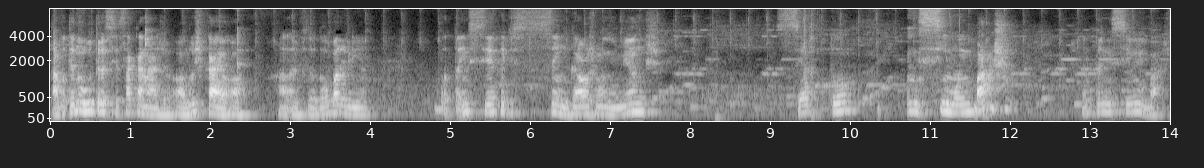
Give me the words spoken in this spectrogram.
Tava tendo ultra assim, sacanagem. Ó, a luz cai, ó. Olha lá, fiz o barulhinho. Vou botar em cerca de 100 graus mais ou menos. Certo? Em cima ou embaixo. Tentando em cima ou embaixo.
